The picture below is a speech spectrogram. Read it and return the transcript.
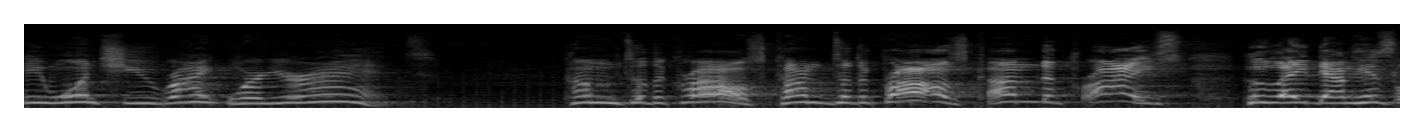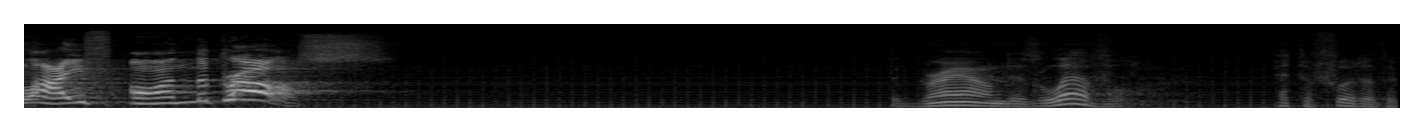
He wants you right where you're at. Come to the cross. Come to the cross. Come to Christ who laid down his life on the cross. The ground is level at the foot of the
